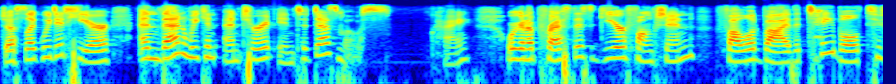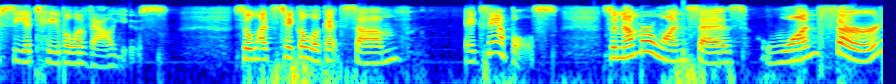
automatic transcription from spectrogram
just like we did here, and then we can enter it into Desmos. Okay, we're going to press this gear function followed by the table to see a table of values. So let's take a look at some examples. So number one says one third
